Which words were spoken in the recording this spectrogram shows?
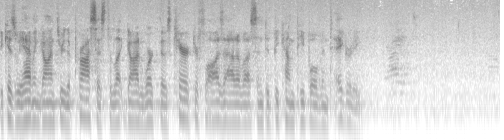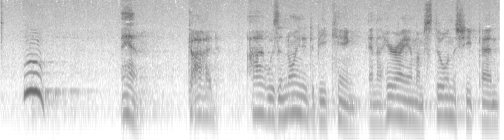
because we haven't gone through the process to let God work those character flaws out of us and to become people of integrity. Woo! Man, God, I was anointed to be king, and here I am. I'm still in the sheep pen.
